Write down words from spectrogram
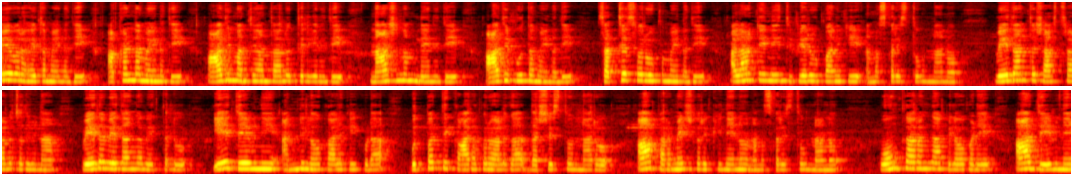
అవయవరహితమైనది అఖండమైనది ఆది మధ్యాంతాలు తెలియనిది నాశనం లేనిది ఆదిభూతమైనది సత్యస్వరూపమైనది. అలాంటి నీ దివ్య రూపానికి నమస్కరిస్తూ ఉన్నాను. వేదాంత శాస్త్రాలు చదివిన వేద వేదాంగవేత్తలు ఏ దేవుని అన్ని లోకాలకి కూడా ఉత్పత్తి కారకురాలుగా దర్శిస్తున్నారో ఆ పరమేశ్వరికి నేను నమస్కరిస్తూ ఉన్నాను. ఓంకారంగా పిలువబడే ఆ దేవినే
